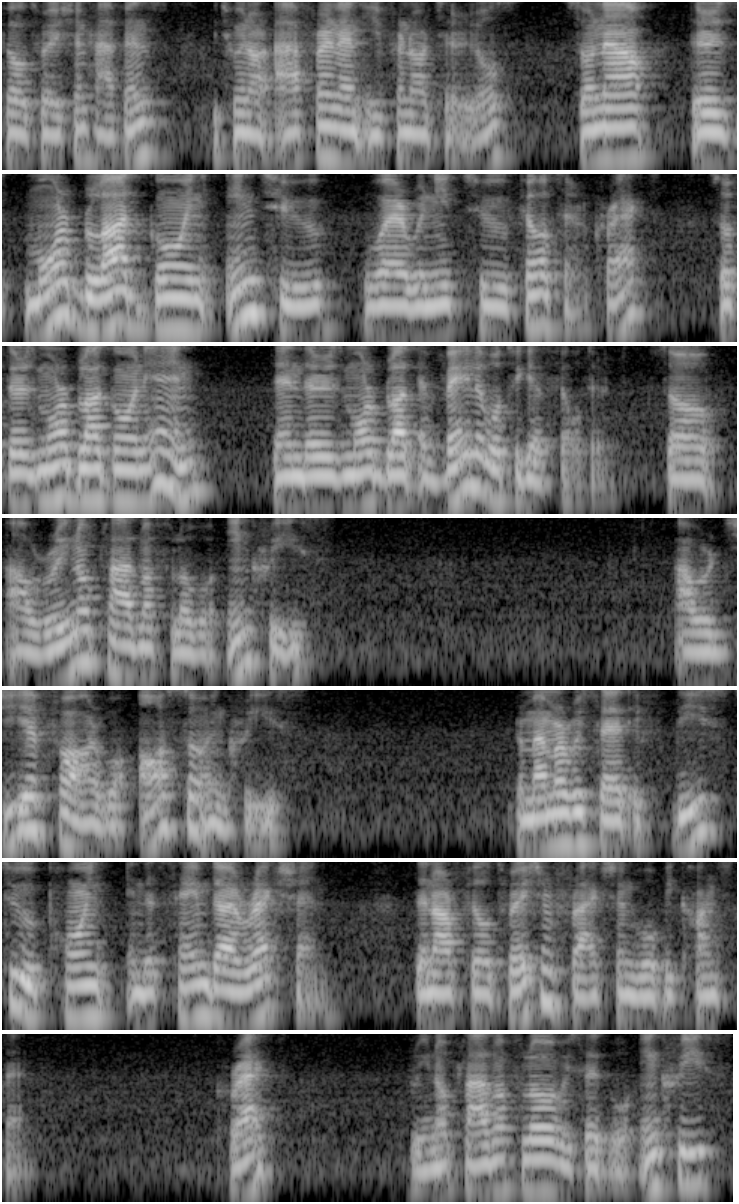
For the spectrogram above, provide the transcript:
filtration happens between our afferent and efferent arterioles. So now there's more blood going into where we need to filter, correct? So if there's more blood going in, then there is more blood available to get filtered. So our renal plasma flow will increase. Our GFR will also increase. Remember we said if these two point in the same direction, then our filtration fraction will be constant. Correct? Renal plasma flow we said will increase.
